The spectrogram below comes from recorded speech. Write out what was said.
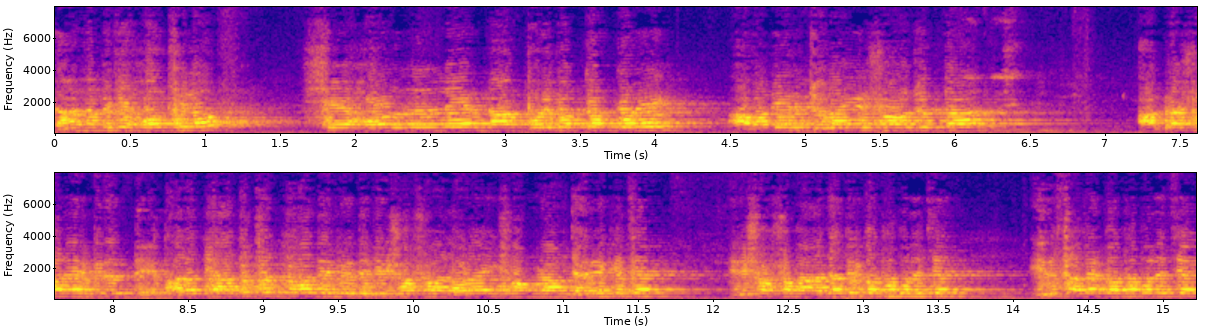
তার নামে যে হল ছিল, সে হলের নাম পরিবর্তন করে আমাদের জুলাইয়ের সহযোদ্ধা আগ্রাসনের বিরুদ্ধে ভারতীয় আধিপত্যবাদের বিরুদ্ধে যিনি সবসময় লড়াই, সংগ্রাম জারি রেখেছেন, তিনি সবসময় আজাদের কথা বলেছেন, ইনসাফের কথা বলেছেন,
